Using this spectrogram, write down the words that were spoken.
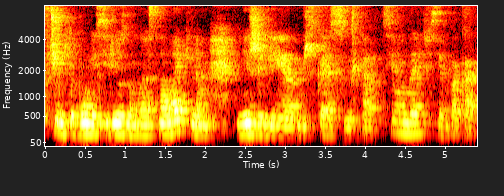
в чем-то более серьезном и основательном, нежели мирская суета. Всем удачи, всем пока!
